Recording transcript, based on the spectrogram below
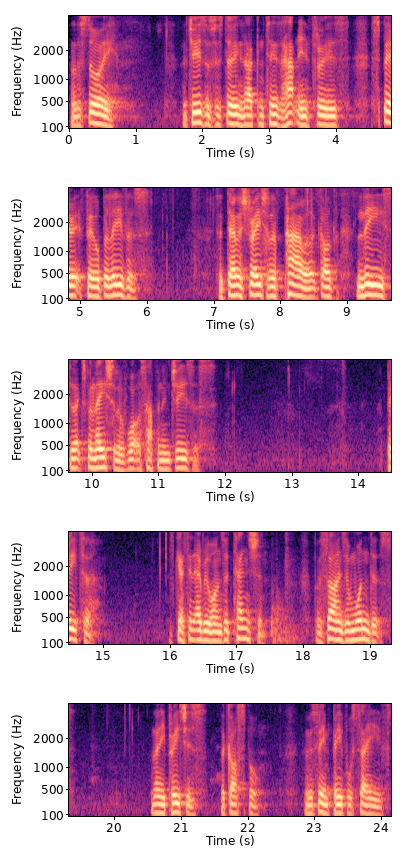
Now, the story that Jesus was doing that continues happening through his spirit filled believers. It's a demonstration of power that God leads to the explanation of what was happening in Jesus. Peter, it's getting everyone's attention with signs and wonders. And then he preaches the gospel, and we're seeing people saved.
